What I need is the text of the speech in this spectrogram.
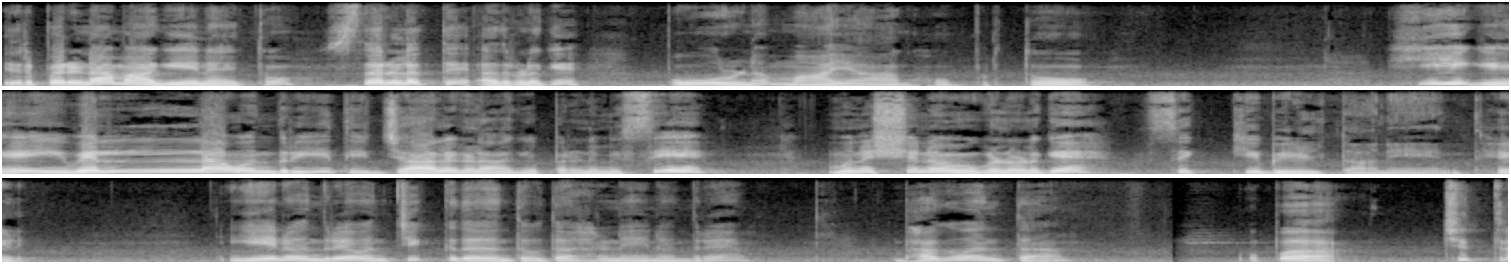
ಇದರ ಪರಿಣಾಮ ಆಗಿ ಏನಾಯಿತು? ಸರಳತೆ ಅದರೊಳಗೆ ಪೂರ್ಣ ಮಾಯ ಆಗಿ ಹೋಗ್ಬಿಡ್ತು. ಹೀಗೆ ಇವೆಲ್ಲ ಒಂದು ರೀತಿ ಜಾಲಗಳಾಗಿ ಪರಿಣಮಿಸಿ ಮನುಷ್ಯನ ಅವುಗಳೊಳಗೆ ಸಿಕ್ಕಿ ಬೀಳ್ತಾನೆ ಅಂತ ಹೇಳಿ. ಏನು ಅಂದರೆ ಒಂದು ಚಿಕ್ಕದಾದಂಥ ಉದಾಹರಣೆ ಏನು ಅಂದರೆ ಭಗವಂತ ಒಬ್ಬ ಚಿತ್ರ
